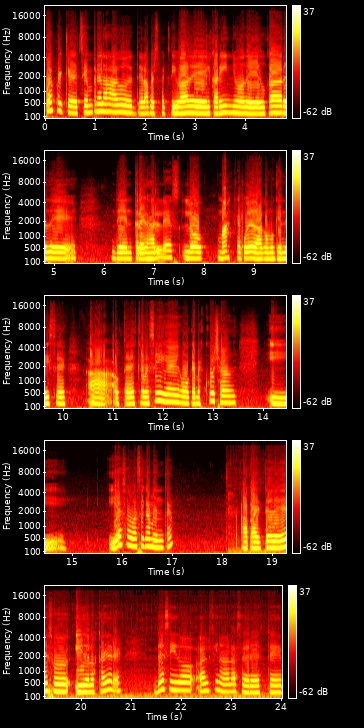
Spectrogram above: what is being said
pues porque siempre las hago desde la perspectiva del cariño, de educar, de, de entregarles lo más que pueda, como quien dice, a, a, ustedes que me siguen o que me escuchan. Y, y eso básicamente, aparte de eso y de los talleres, decido al final hacer este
